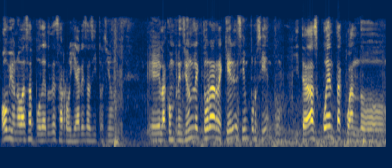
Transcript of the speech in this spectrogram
obvio no vas a poder desarrollar esa situación. Eh, la comprensión lectora requiere el 100% y te das cuenta cuando,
